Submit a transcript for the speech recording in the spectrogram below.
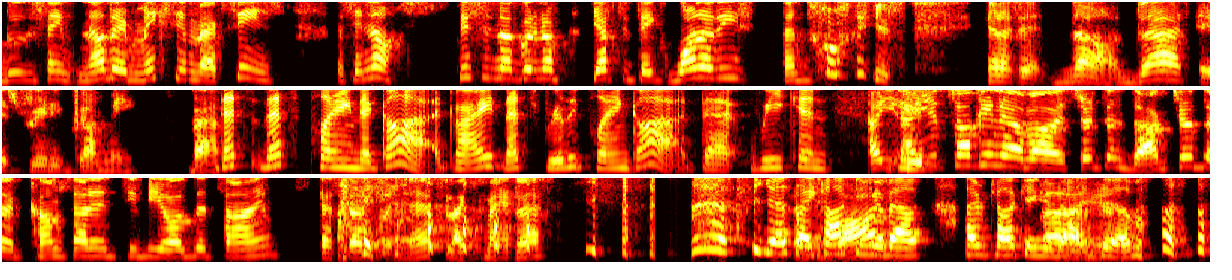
do the same? Now they're mixing vaccines. I say, no, this is not good enough. You have to take one of these and two of these. And I said, no, that has really got me that's that's playing the God, right? That's really playing God. That we can. Are, you, are you talking about a certain doctor that comes out on TV all the time that starts with Neff, like my left? Yes, yes, I'm talking God? about. I'm talking about uh, yeah. him.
